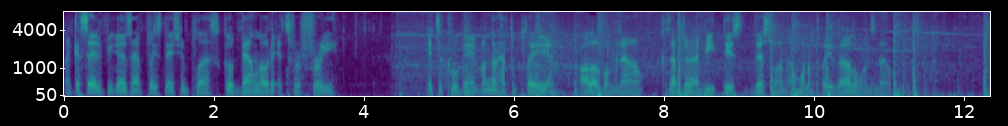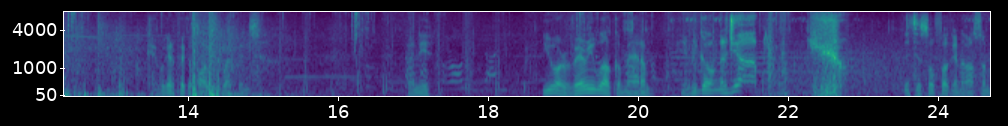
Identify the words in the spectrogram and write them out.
Like I said, if you guys have PlayStation Plus, go download it. It's for free. It's a cool game. I'm gonna have to play all of them now, cause after I beat this this one, I want to play the other ones now. Okay, we're gonna pick up all these weapons. I need. You are very welcome, madam. Here we go. I'm gonna jump. This is so fucking awesome.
